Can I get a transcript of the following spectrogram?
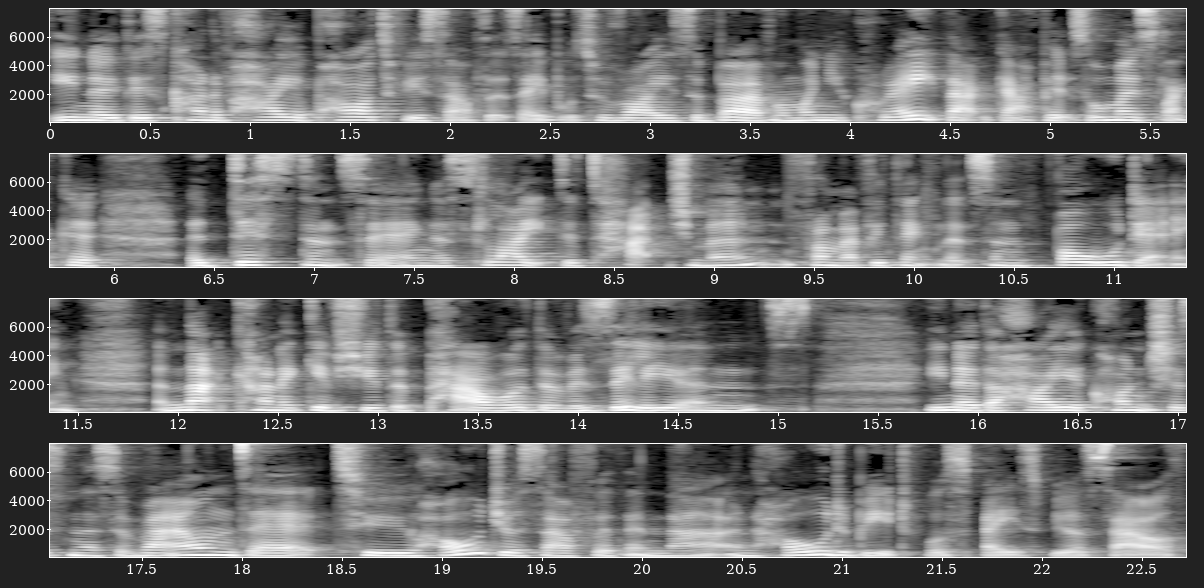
you know this kind of higher part of yourself that's able to rise above. And when you create that gap it's almost like a, a distancing a slight detachment from everything that's unfolding. And that kind of gives you the power the resilience you know the higher consciousness around it to hold yourself within that and hold a beautiful space for yourself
